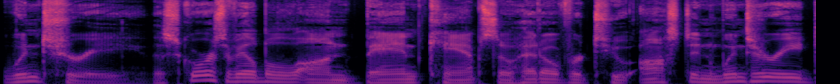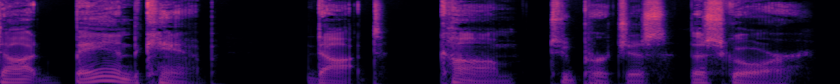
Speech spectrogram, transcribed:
Wintory. The score is available on Bandcamp, so head over to austinwintory.bandcamp.com to purchase the score.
